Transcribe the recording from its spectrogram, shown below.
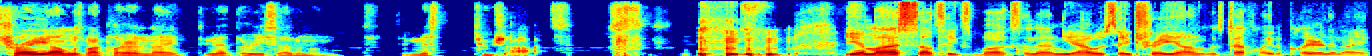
Trae Young was my player of the night. Dude had 37 on. Missed two shots. yeah, my Celtics Bucks, and then yeah, I would say Trae Young was definitely the player of the night.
